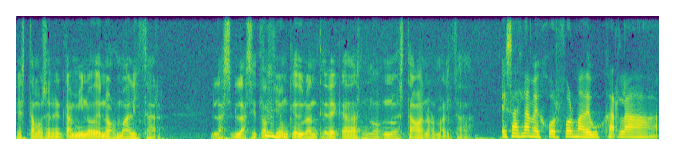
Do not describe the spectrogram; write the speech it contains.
estamos en el camino de normalizar la, situación que durante décadas no, no, estaba normalizada. Esa es la mejor forma de buscar la,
